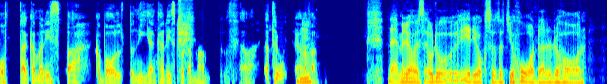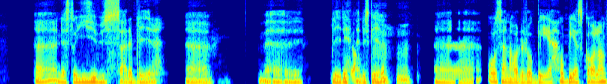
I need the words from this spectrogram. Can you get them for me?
åttan kan man rispa kobolt och nian kan rispa diamant. Jag tror inte det i alla mm. fall. Nej, men det har jag Och då är det ju också så att ju hårdare du har, eh, desto ljusare blir, eh, eh, blir det ja. när du skriver. Mm, mm. Uh, och sen har du då B. Och B-skalan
